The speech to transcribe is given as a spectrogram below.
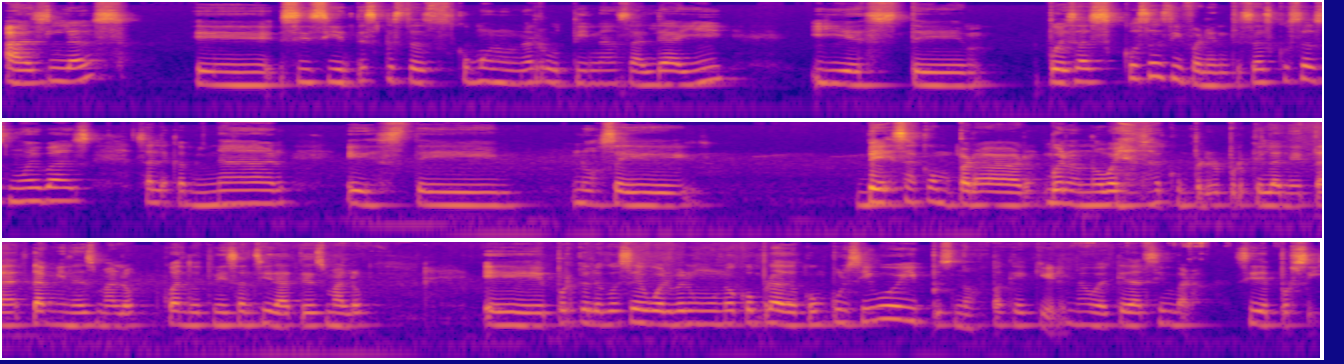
hazlas. Eh, si sientes que estás como en una rutina, sal de ahí y este, pues haz cosas diferentes, haz cosas nuevas, sal a caminar, este, no sé, ves a comprar, bueno, no vayas a comprar porque la neta también es malo, cuando tienes ansiedad es malo, eh, porque luego se vuelve uno comprado compulsivo y pues no, ¿para qué quiero? Me voy a quedar sin varo, sí de por sí.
